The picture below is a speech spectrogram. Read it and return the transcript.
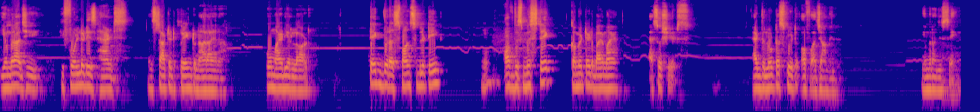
Yamraj, he, he folded his hands and started praying to Narayana. Oh, my dear Lord, take the responsibility hmm, of this mistake committed by my associates at the lotus feet of Ajamil. Yamraj is saying,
